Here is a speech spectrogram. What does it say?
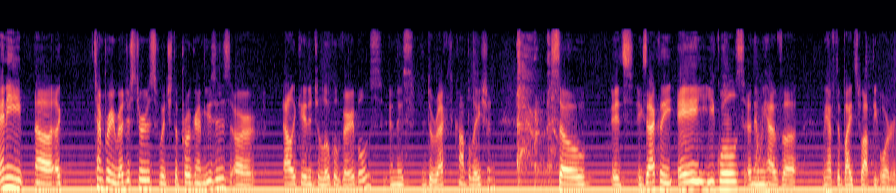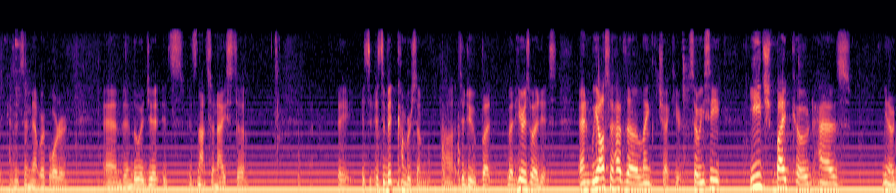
any uh, temporary registers which the program uses are allocated to local variables in this direct compilation. So it's exactly A equals, and then we have uh, we have to byte swap the order because it's in network order. And in LuaJIT, it's it's not so nice to. It's, it's a bit cumbersome uh, to do, but but here's what it is. And we also have the length check here. So we see each bytecode has, you know,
